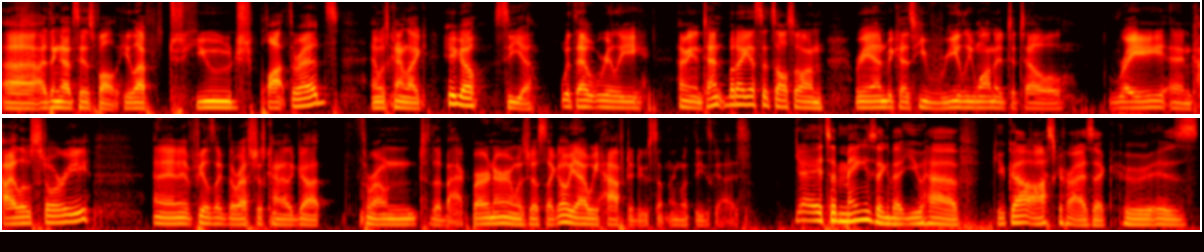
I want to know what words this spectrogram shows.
Uh, I think that's his fault. He left huge plot threads and was kind of like, "Here you go, see ya," without really having intent. But I guess it's also on Rian because he really wanted to tell Rey and Kylo's story, and it feels like the rest just kind of got thrown to the back burner and was just like, "Oh yeah, we have to do something with these guys." Yeah, it's amazing that you have you got Oscar Isaac, who is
